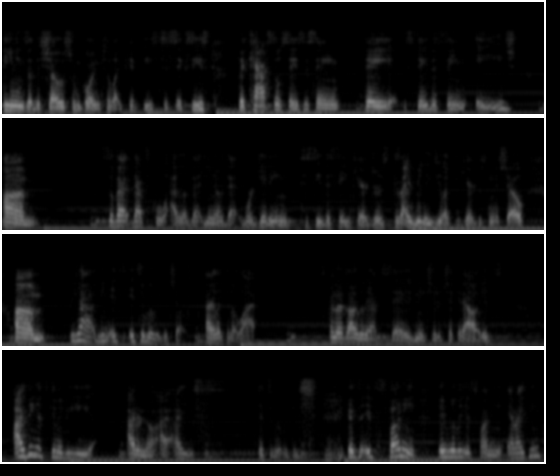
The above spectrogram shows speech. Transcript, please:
themings of the shows from going to like 50s to 60s, the cast still stays the same. They stay the same age. Um, so that that's cool. I love that you know that we're getting to see the same characters because I really do like the characters in the show. Um, but yeah, I mean, it's it's a really good show. I like it a lot, and that's all I really have to say. Make sure to check it out. It's, I think it's gonna be, I don't know, I, I it's a really good. Sh- it's it's funny. It really is funny, and I think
